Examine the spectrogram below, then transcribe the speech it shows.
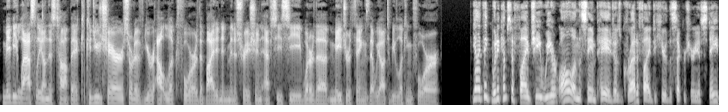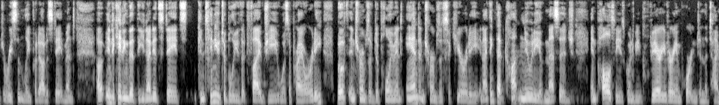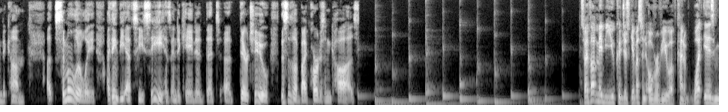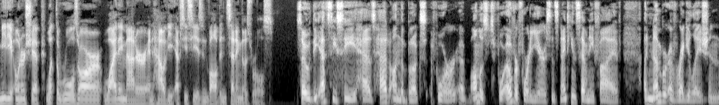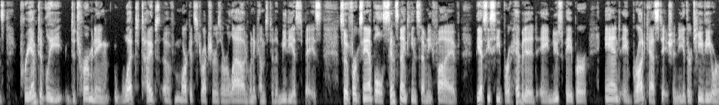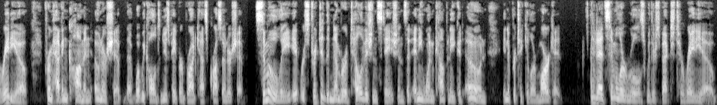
Maybe lastly on this topic, could you share sort of your outlook for the Biden administration, FCC? What are the major things that we ought to be looking for yeah, I think when it comes to 5G, we are all on the same page. I was gratified to hear the Secretary of State recently put out a statement uh, indicating that the United States continued to believe that 5G was a priority, both in terms of deployment and in terms of security. And I think that continuity of message and policy is going to be very, very important in the time to come. Uh, similarly, I think the FCC has indicated that uh, there too, this is a bipartisan cause. So I thought maybe you could just give us an overview of kind of what is media ownership, what the rules are, why they matter, and how the FCC is involved in setting those rules. So the FCC has had on the books for uh, almost for over 40 years since 1975 a number of regulations preemptively determining what types of market structures are allowed when it comes to the media space. So, for example, since 1975, the FCC prohibited a newspaper and a broadcast station, either TV or radio, from having common ownership, uh, what we called newspaper broadcast cross ownership. Similarly, it restricted the number of television stations that any one company could own in a particular market. And it had similar rules with respect to radio.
